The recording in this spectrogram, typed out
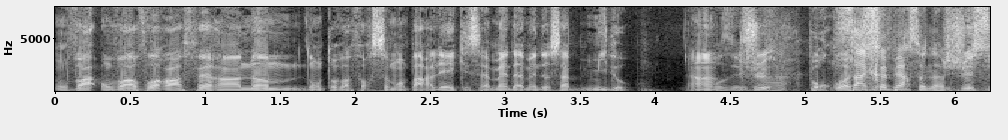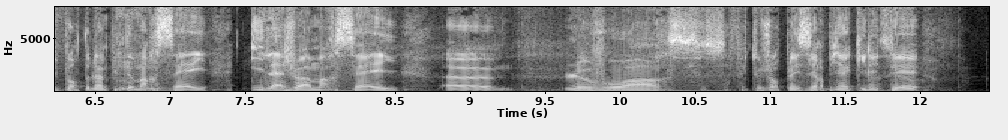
on va, on va avoir affaire à un homme dont on va forcément parler, qui s'appelle Ahmed Ossab Mido. Hein je, pourquoi je- Sacré personnage. je supporte l'Olympique de Marseille. Il a joué à Marseille. Euh, le voir, ça, fait toujours plaisir, bien qu'il était.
